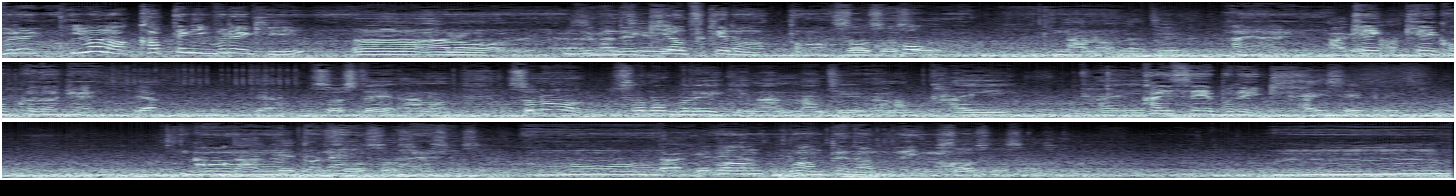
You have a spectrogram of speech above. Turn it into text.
ブレ今のは勝手にブレーキ？うんあの自分で気をつつけろと。そうそうそう。ほあのなんていう？はいはい。け警告だけ。いやいやそしてあのそのそのブレーキなんなんていう？あの回回回生ブレーキ。回生ブレーキ。グーンとね。そうそうそうそうはい。おだけでーワンワンペダルで今。そうそうそううーん。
